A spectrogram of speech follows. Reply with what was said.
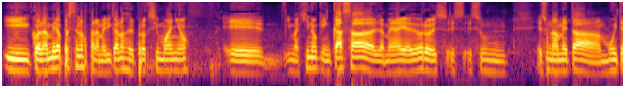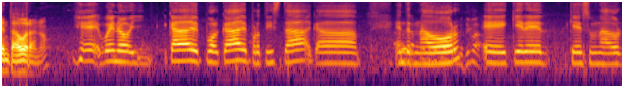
Y con la mira puesta en los Panamericanos del próximo año, eh, imagino que en casa la medalla de oro es, es, es un, es una meta muy tentadora, ¿no? Eh, bueno, cada, depor- cada deportista, cada entrenador eh, quiere que su nadador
